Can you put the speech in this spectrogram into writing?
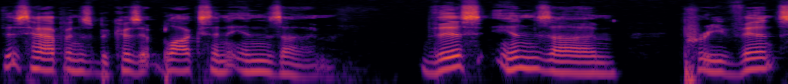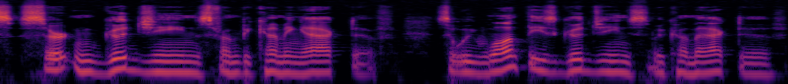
This happens because it blocks an enzyme. This enzyme prevents certain good genes from becoming active. So we want these good genes to become active.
